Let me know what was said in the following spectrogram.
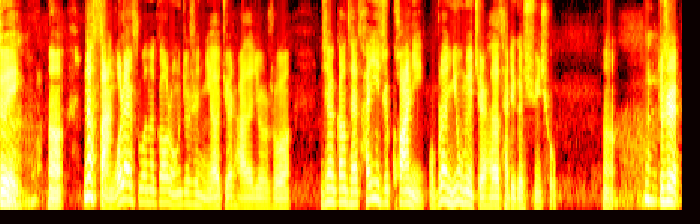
对，嗯，那反过来说呢，高荣就是你要觉察的，就是说，你像刚才他一直夸你，我不知道你有没有觉察到他这个需求，嗯，就是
